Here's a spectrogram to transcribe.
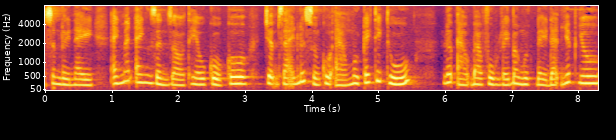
xong lời này, ánh mắt anh dần dò theo cổ cô, chậm rãi lướt xuống cổ áo một cách thích thú. Lớp áo bao phủ lấy bầu ngực đầy đặn nhấp nhô.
